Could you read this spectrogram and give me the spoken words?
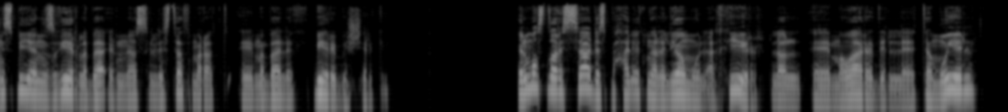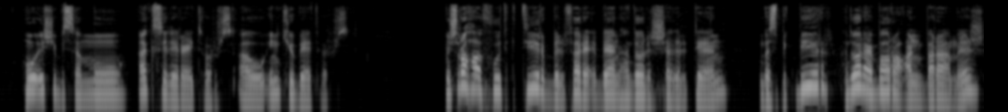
نسبيا صغير لباقي الناس اللي استثمرت آه، مبالغ كبيرة بالشركة. المصدر السادس بحلقتنا لليوم والأخير للموارد التمويل هو إشي بسموه accelerators أو incubators. مش راح أفوت كتير بالفرق بين هدول الشغلتين بس بكبير هدول عبارة عن برامج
